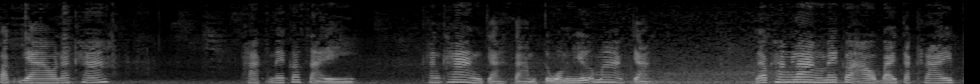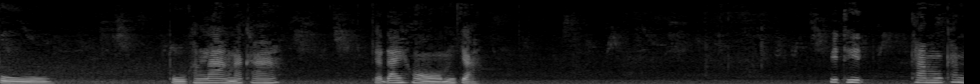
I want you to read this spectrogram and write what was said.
ฝักยาวนะคะ ผักแม่ก็ใส่ข้างๆจ้ะสามตัวมันเยอะมากจ้ะแล้วข้างล่างแม่ก็เอาใบตะไคร้ปูปูข้างล่างนะคะ จะได้หอมจ้ะวิธี ทำขั้น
